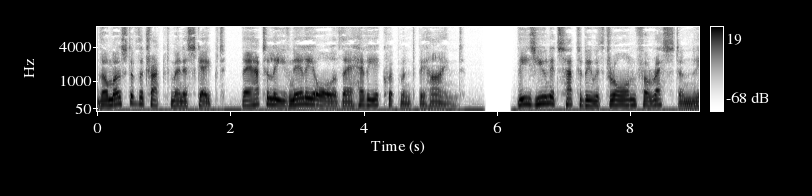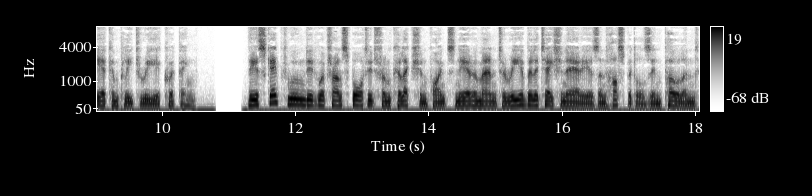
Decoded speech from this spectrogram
Though most of the trapped men escaped, they had to leave nearly all of their heavy equipment behind. These units had to be withdrawn for rest and near complete re-equipping. The escaped wounded were transported from collection points near Uman to rehabilitation areas and hospitals in Poland,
